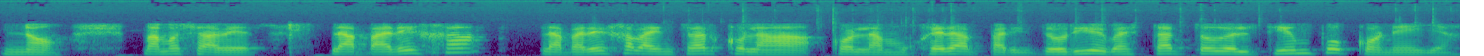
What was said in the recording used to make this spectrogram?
no. Vamos a ver, la pareja la pareja va a entrar con la, con la mujer al paritorio y va a estar todo el tiempo con ella,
